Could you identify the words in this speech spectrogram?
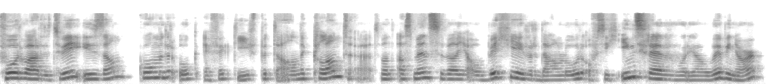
Voorwaarde 2 is dan, komen er ook effectief betalende klanten uit? Want als mensen wel jouw weggever downloaden of zich inschrijven voor jouw webinar,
